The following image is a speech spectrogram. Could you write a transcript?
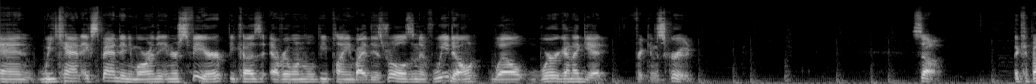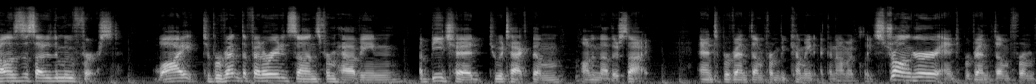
and we can't expand anymore in the inner sphere because everyone will be playing by these rules, and if we don't, well, we're gonna get freaking screwed. So, the Capellans decided to move first. Why? To prevent the Federated Suns from having a beachhead to attack them on another side, and to prevent them from becoming economically stronger, and to prevent them from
